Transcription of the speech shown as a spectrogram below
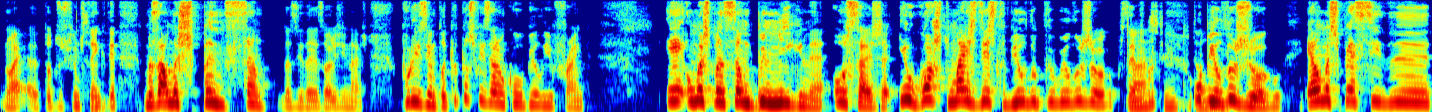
não é? Todos os filmes têm que ter, mas há uma expansão das ideias originais. Por exemplo, aquilo que eles fizeram com o Bill e o Frank é uma expansão benigna. Ou seja, eu gosto mais deste build do que do build do jogo, percebes? Ah, sim, o build do jogo é uma espécie de.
